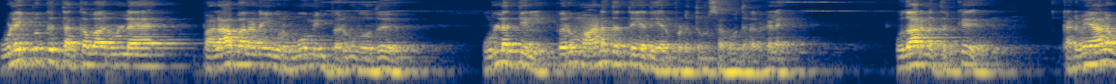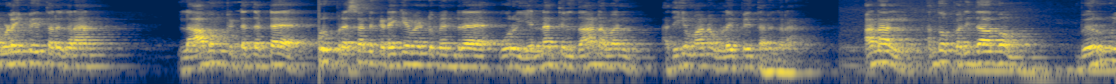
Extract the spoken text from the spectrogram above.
உழைப்புக்கு தக்கவாறுள்ள பலாபலனை ஒரு மூமின் பெறும்போது உள்ளத்தில் பெரும் ஆனந்தத்தை அது ஏற்படுத்தும் சகோதரர்களே. உதாரணத்திற்கு கடுமையான உழைப்பை தருகிறான் லாபம் கிட்டத்தட்ட ஒரு பிரசன்ட் கிடைக்க வேண்டும் என்ற ஒரு எண்ணத்தில் தான் அவன் அதிகமான உழைப்பை தருகிறான். ஆனால் அந்த பரிதாபம் வெறும்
